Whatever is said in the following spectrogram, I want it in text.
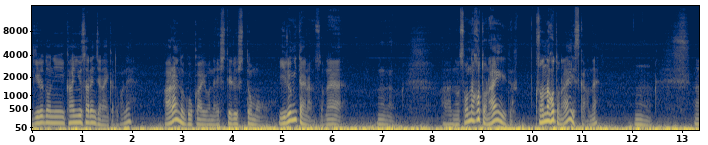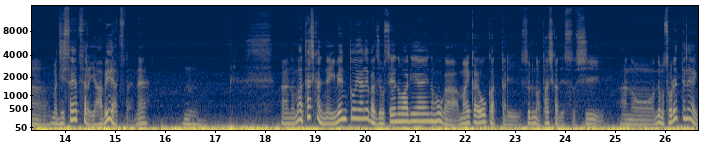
ギルドに勧誘されるんじゃないかとかね、あらぬ誤解をねしてる人もいるみたいなんですよね。うん。あのそんなことないです。そんなことないですからね。うん。うんまあ、実際やってたらやべえやつだよね。うん。あのまあ確かにねイベントをやれば女性の割合の方が毎回多かったりするのは確かですしあのでもそれってね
